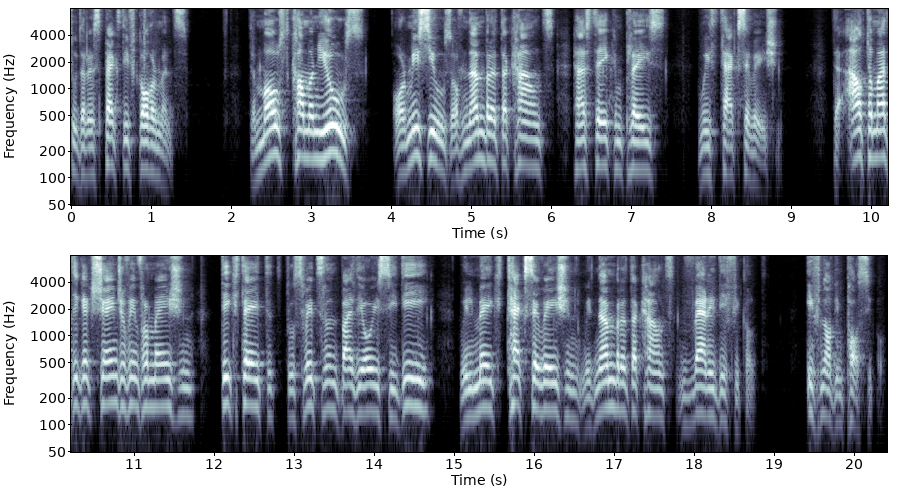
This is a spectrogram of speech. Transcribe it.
to the respective governments. The most common use or misuse of numbered accounts has taken place with tax evasion. The automatic exchange of information dictated to Switzerland by the OECD will make tax evasion with numbered accounts very difficult, if not impossible.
